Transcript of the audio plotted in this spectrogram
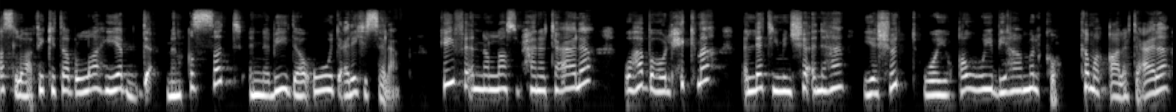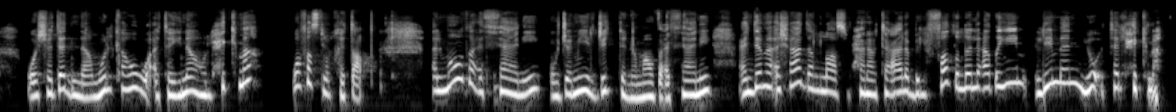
أصلها في كتاب الله يبدأ من قصة النبي داود عليه السلام. كيف أن الله سبحانه وتعالى وهبه الحكمة التي من شأنها يشد ويقوي بها ملكه. كما قال تعالى وشددنا ملكه وأتيناه الحكمة وفصل الخطاب. الموضع الثاني وجميل جدا الموضع الثاني عندما أشاد الله سبحانه وتعالى بالفضل العظيم لمن يؤتى الحكمة.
